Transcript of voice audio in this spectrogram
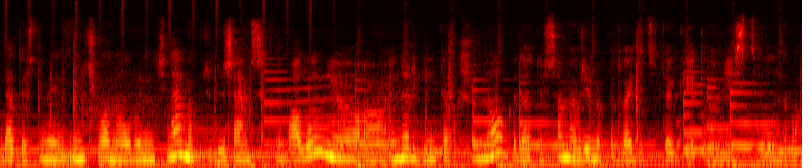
да, то есть мы ничего нового не начинаем, мы приближаемся к новолунию, а, энергии не так уж и много, да, то есть самое время подводить итоги этого месяца лунного.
